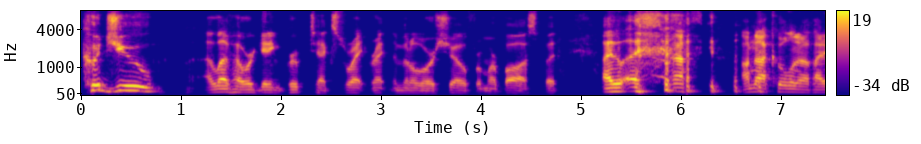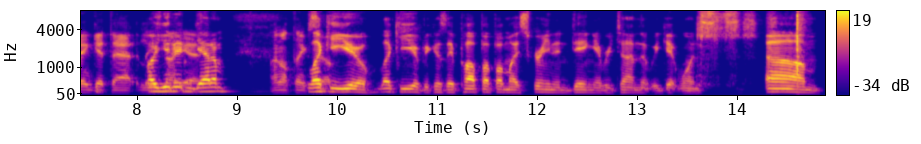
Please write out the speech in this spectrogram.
Could you? I love how we're getting group texts right right in the middle of our show from our boss, but I. I'm not cool enough. I didn't get that. At least oh, you didn't yet. get them. I don't think Lucky so. you, lucky you, because they pop up on my screen and ding every time that we get one. Um,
